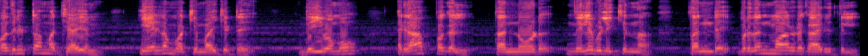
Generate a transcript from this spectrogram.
പതിനെട്ടാം അധ്യായം ഏഴാം വാക്യം വായിക്കട്ടെ. ദൈവമോ രാപ്പകൽ തന്നോട് നിലവിളിക്കുന്ന തന്റെ വ്രതന്മാരുടെ കാര്യത്തിൽ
